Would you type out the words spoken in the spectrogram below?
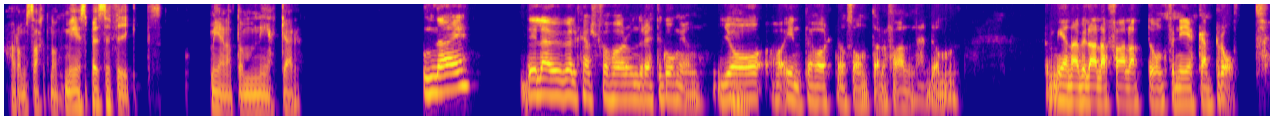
Har de sagt något mer specifikt mer än att de nekar? Nej, det lär vi väl kanske få höra under rättegången. Jag har inte hört något sånt i alla fall. De, de menar väl i alla fall att de förnekar brott.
